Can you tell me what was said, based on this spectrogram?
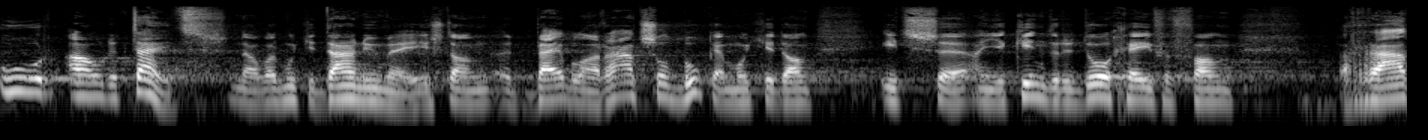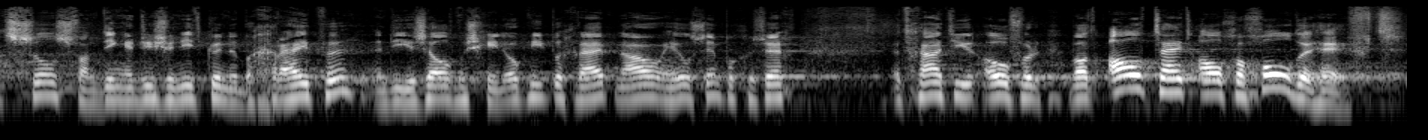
oeroude tijd. Nou, wat moet je daar nu mee? Is dan het Bijbel een raadselboek en moet je dan iets uh, aan je kinderen doorgeven van raadsels, van dingen die ze niet kunnen begrijpen en die je zelf misschien ook niet begrijpt? Nou, heel simpel gezegd, het gaat hier over wat altijd al gegolden heeft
